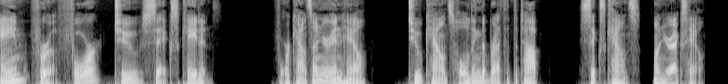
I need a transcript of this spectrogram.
Aim for a 4 2 6 cadence. Four counts on your inhale, two counts holding the breath at the top, six counts on your exhale.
